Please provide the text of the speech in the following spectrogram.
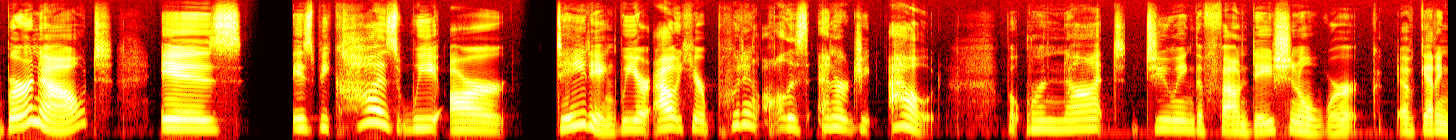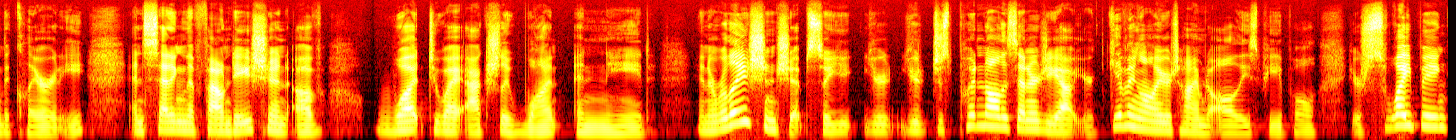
Burnout is is because we are dating. We are out here putting all this energy out, but we're not doing the foundational work of getting the clarity and setting the foundation of what do I actually want and need in a relationship. So you, you're you're just putting all this energy out. You're giving all your time to all these people. You're swiping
